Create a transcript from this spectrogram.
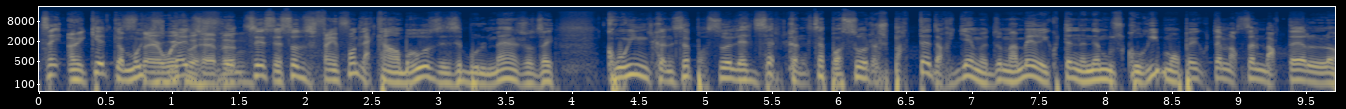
Tu sais, un kid comme moi qui venait c'est ça, du fin fond de la cambrousse, des éboulements. Je veux dire, Queen, je connaissais pas ça. Led Zeppelin, je connaissais pas ça. Là, je partais de rien. Me dire, ma mère écoutait Nana Mouskouri, mon père écoutait Marcel Martel.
